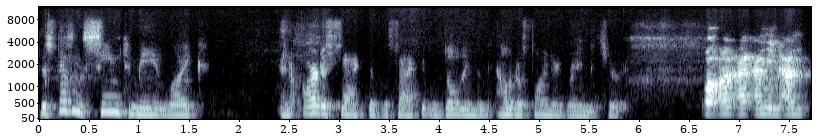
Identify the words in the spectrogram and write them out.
this doesn't seem to me like an artifact of the fact that we're building them out of finer grained material. Well, I, I mean, I'm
